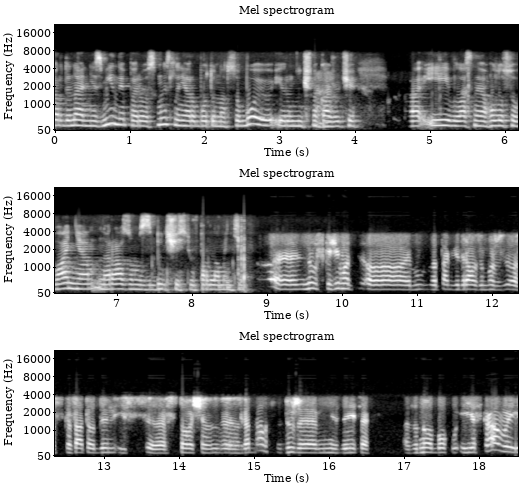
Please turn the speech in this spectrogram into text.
кардинальні зміни, переосмислення, роботу над собою, іронічно кажучи, і власне голосування разом з більшістю в парламенті. Е, ну, скажімо, о, отак відразу можу сказати один із е, з того, що згадав. Це дуже мені здається з одного боку і яскравий,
